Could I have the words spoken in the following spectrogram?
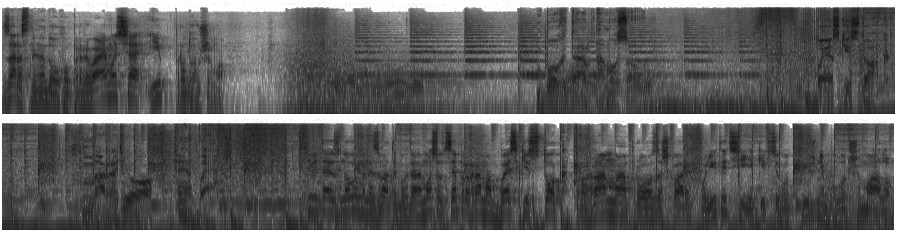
Зараз ненадовго перериваємося і продовжимо. Богдан Амосов. Без кісток. На радіо НВ. Вітаю знову. Мене звати Богдан Амосов. Це програма без кісток. Програма про зашквари в політиці, яких цього тижня було чимало.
